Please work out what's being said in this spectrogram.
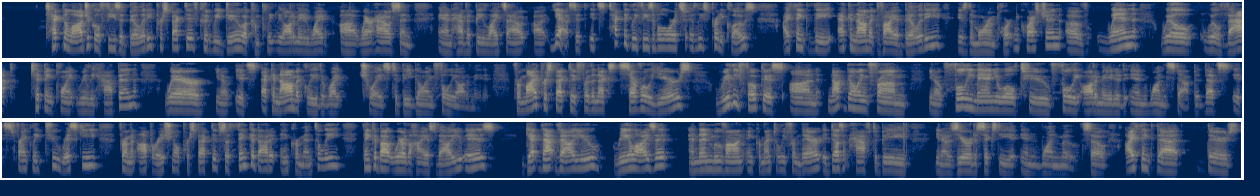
technological feasibility perspective, could we do a completely automated white uh, warehouse and and have it be lights out? Uh, yes, it, it's technically feasible, or it's at least pretty close. I think the economic viability is the more important question of when will will that tipping point really happen where you know it's economically the right choice to be going fully automated. From my perspective for the next several years, really focus on not going from you know fully manual to fully automated in one step that's it's frankly too risky from an operational perspective so think about it incrementally think about where the highest value is get that value realize it and then move on incrementally from there it doesn't have to be you know 0 to 60 in one move so i think that there's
